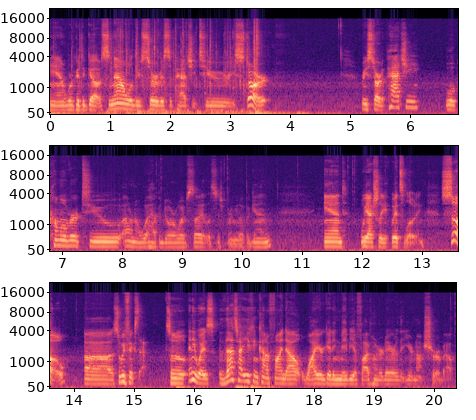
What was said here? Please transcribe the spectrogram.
and we're good to go. So now we'll do service apache 2 restart. Restart Apache. We'll come over to, I don't know what happened to our website. Let's just bring it up again. And we actually, it's loading. So, uh, so we fixed that. So anyways, that's how you can kind of find out why you're getting maybe a 500 error that you're not sure about.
